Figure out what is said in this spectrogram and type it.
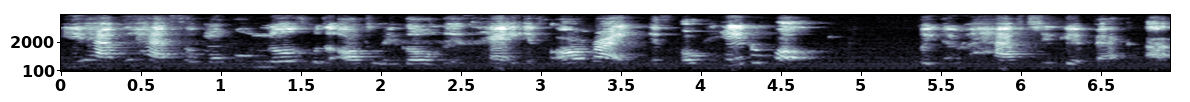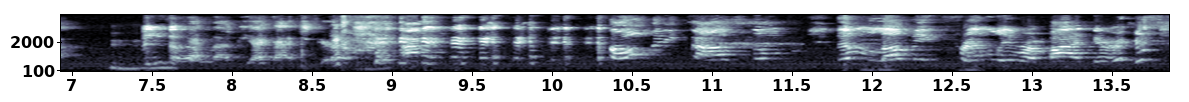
you have to have someone who knows what the ultimate goal is. Hey, it's all right, it's okay to fall, but you have to get back up. Mm-hmm. You know I love you. I got you, girl. so many times, them, them loving, friendly reminders.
